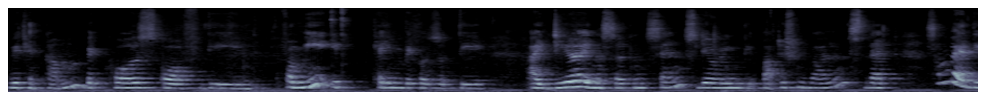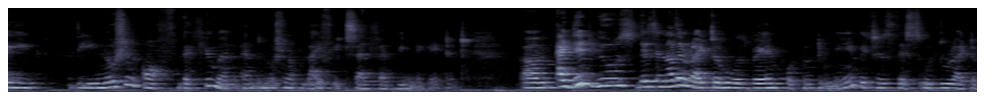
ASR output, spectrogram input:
which can come because of the. For me, it came because of the idea, in a certain sense, during the partition violence, that somewhere the the notion of the human and the notion of life itself had been negated. Um, I did use, there's another writer who was very important to me, which is this Urdu writer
